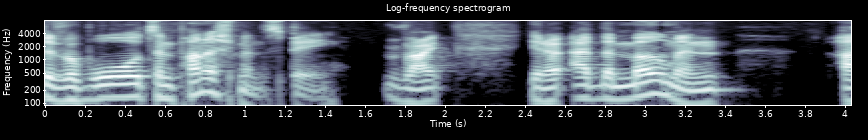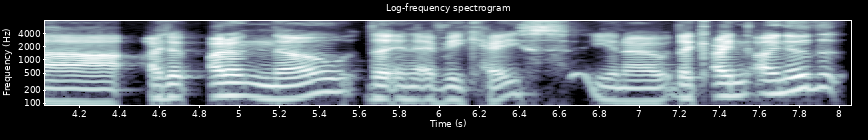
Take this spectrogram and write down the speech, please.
the rewards and punishments be? Right? You know, at the moment, uh, I don't I don't know that in every case. You know, like I I know that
